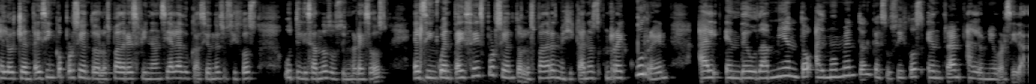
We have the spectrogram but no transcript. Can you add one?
el 85% de los padres financia la educación de sus hijos utilizando sus ingresos, el 56% de los padres mexicanos recurren al endeudamiento al momento en que sus hijos entran a la universidad.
